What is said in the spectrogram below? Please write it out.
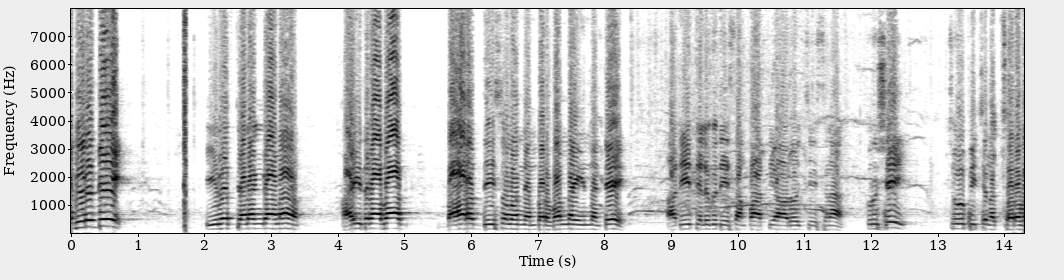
అభివృద్ధి. ఈరోజు తెలంగాణ హైదరాబాద్ భారతదేశంలో నెంబర్ వన్ అయిందంటే అది తెలుగుదేశం పార్టీ ఆ రోజు చేసిన కృషి చూపించిన చొరవ.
